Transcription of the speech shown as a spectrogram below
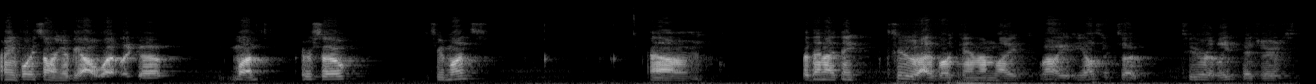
I mean, Voit's only gonna be out what like a month or so, two months. Um, but then I think too, I look and I'm like, wow, he also took two relief pitchers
